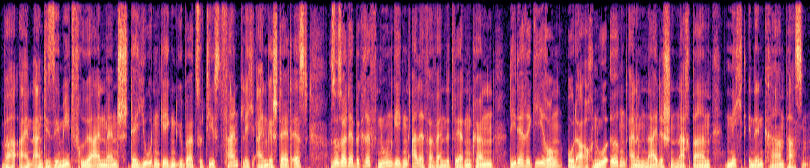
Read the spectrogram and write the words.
War ein Antisemit früher ein Mensch, der Juden gegenüber zutiefst feindlich eingestellt ist, so soll der Begriff nun gegen alle verwendet werden können, die der Regierung oder auch nur irgendeinem neidischen Nachbarn nicht in den Kram passen.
